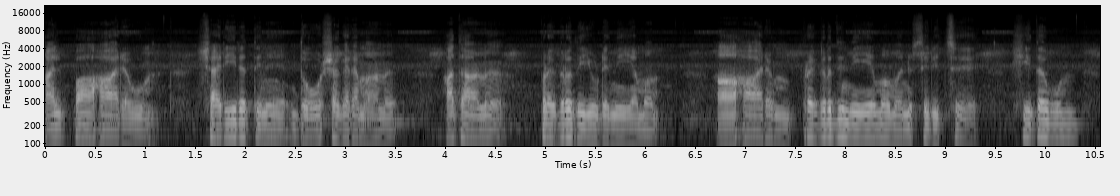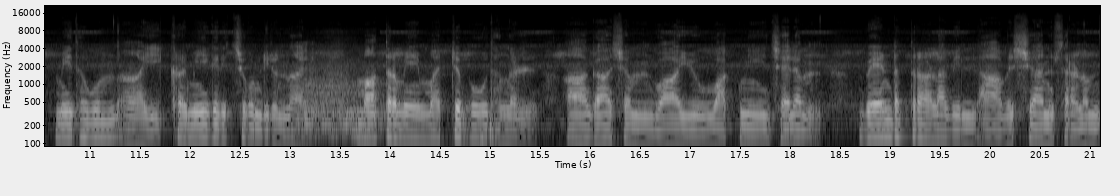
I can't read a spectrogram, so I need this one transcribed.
അല്പാഹാരവും ശരീരത്തിന് ദോഷകരമാണ്. അതാണ് പ്രകൃതിയുടെ നിയമം. ആഹാരം പ്രകൃതി നിയമമനുസരിച്ച് ഹിതവും മിതവും ആയി ക്രമീകരിച്ചു കൊണ്ടിരുന്നാൽ മാത്രമേ മറ്റ് ഭൂതങ്ങൾ ആകാശം വായു അഗ്നി ജലം വേണ്ടത്ര അളവിൽ ആവശ്യാനുസരണം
